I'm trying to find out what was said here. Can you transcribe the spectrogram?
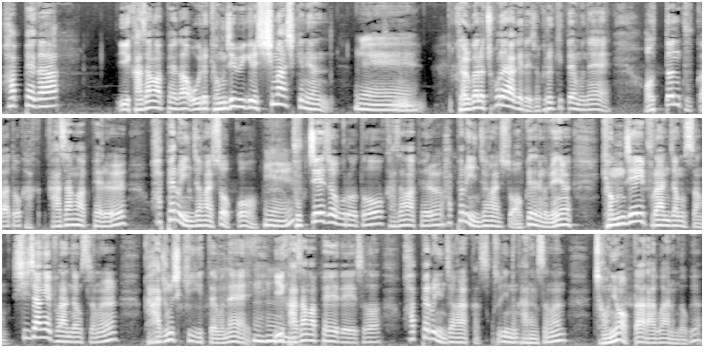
화폐가 이 가상화폐가 오히려 경제 위기를 심화시키는 예. 결과를 초래하게 되죠. 그렇기 때문에 어떤 국가도 가, 상화폐를 화폐로 인정할 수 없고 예. 국제적으로도 가상화폐를 화폐로 인정할 수 없게 되는 거죠. 왜냐하면 경제의 불안정성, 시장의 불안정성을 가중시키기 때문에 음흠. 이 가상화폐에 대해서 화폐로 인정할 수 있는 가능성은 전혀 없다라고 하는 거고요.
